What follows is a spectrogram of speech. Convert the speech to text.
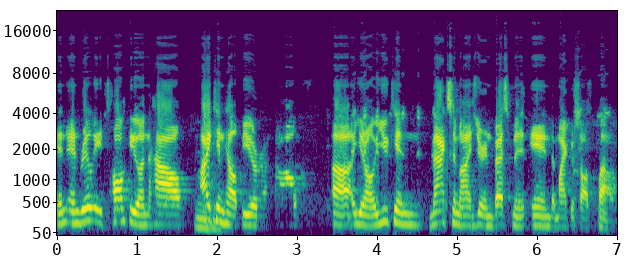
and, and really talk to you on how mm-hmm. I can help you or uh, you know, you can maximize your investment in the Microsoft cloud.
